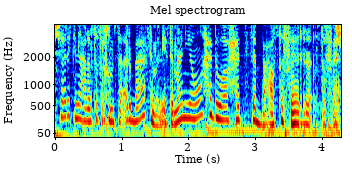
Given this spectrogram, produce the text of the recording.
شاركني على صفر خمسة أربعة ثمانية, واحد, واحد سبعة صفر صفر.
